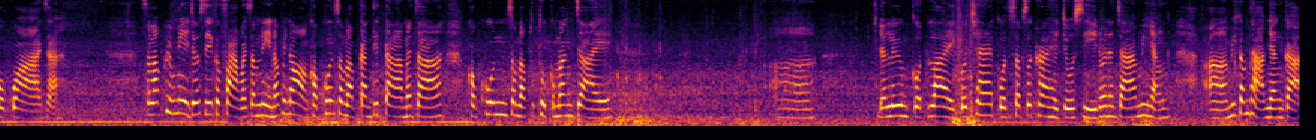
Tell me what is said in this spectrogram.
กว่าๆจ้ะสำหรับคลิปนี้เจ้าซีก็ฝากไว้สำนีเนาะพี่น้อง ขอบคุณสำหรับการติดตามนะจ๊ะ ขอบคุณสำหรับทุกๆกำลังใจออย่าลืมกดไลค์ กดแชร์ กด Subscribe ให้โจซีด้วยนะจ๊ะ มีอย่างมีคำถามอย่างกะ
